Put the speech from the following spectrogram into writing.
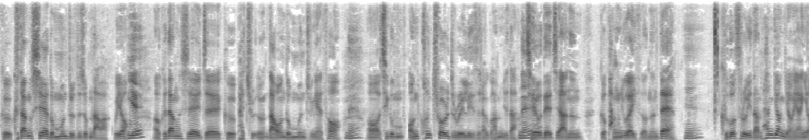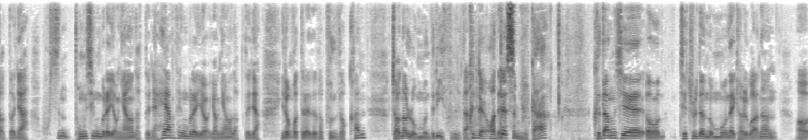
그, 그 당시에 논문들도 좀 나왔고요. 예. 어, 그 당시에 이제 그 배출 나온 논문 중에서 네. 어, 지금 uncontrolled release라고 합니다. 네. 제어되지 않은 그 방류가 있었는데. 예. 그것으로 인한 환경 영향이 어떠냐, 혹시 동식물의 영향은 어떠냐, 해양 생물의 영향은 어떠냐 이런 것들에 대해서 분석한 저널 논문들이 있습니다. 근데 어땠습니까? 네. 그 당시에 어 제출된 논문의 결과는 어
